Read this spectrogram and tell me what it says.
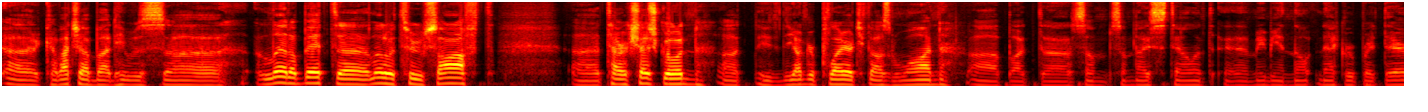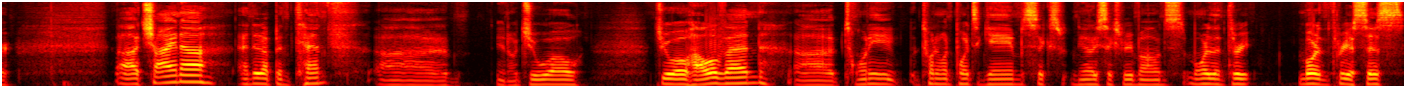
uh, Kabacha, but he was uh, a little bit, uh, a little bit too soft. Uh, Tarek Sheshgun, uh, he's the younger player, 2001, uh, but some some nice talent, maybe in, tho- in that group right there. China ended up in 10th. You know, Juo, Juo Haloven, uh, 20, 21 points a game, six nearly six rebounds, more than three, more than three assists.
